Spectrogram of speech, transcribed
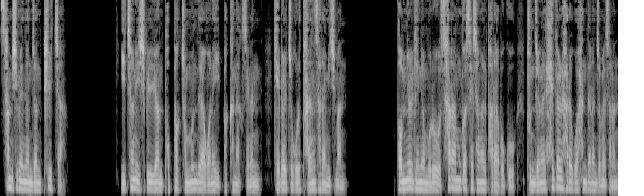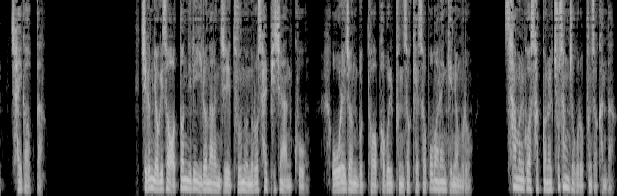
30여 년 전 필자, 2021년 법학 전문대학원에 입학한 학생은 개별적으로 다른 사람이지만 법률 개념으로 사람과 세상을 바라보고 분쟁을 해결하려고 한다는 점에서는 차이가 없다. 지금 여기서 어떤 일이 일어나는지 두 눈으로 살피지 않고 오래전부터 법을 분석해서 뽑아낸 개념으로 사물과 사건을 추상적으로 분석한다.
